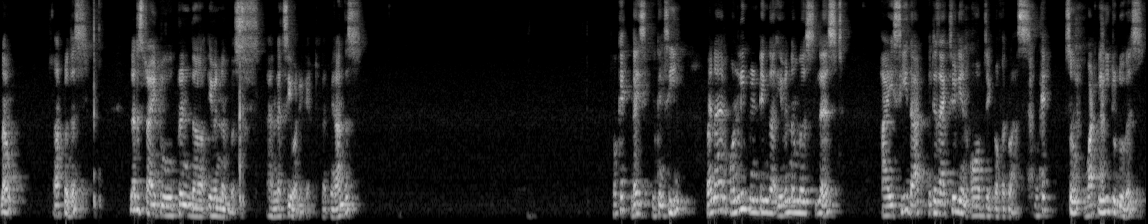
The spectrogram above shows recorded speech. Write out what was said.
Now, after this, let us try to print the even numbers and let's see what we get. Let me run this. Okay, guys, you can see when I am only printing the even numbers list, I see that it is actually an object of a class. Okay, so what we need to do is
